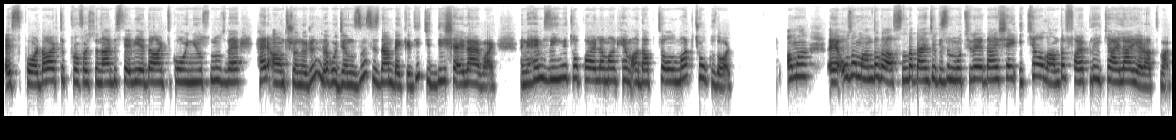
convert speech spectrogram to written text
E, sporda artık profesyonel bir seviyede artık oynuyorsunuz ve her antrenörün ve hocanızın sizden beklediği ciddi şeyler var. Hani hem zihni toparlamak hem adapte olmak çok zor. Ama e, o zamanda da aslında bence bizi motive eden şey iki alanda farklı hikayeler yaratmak.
